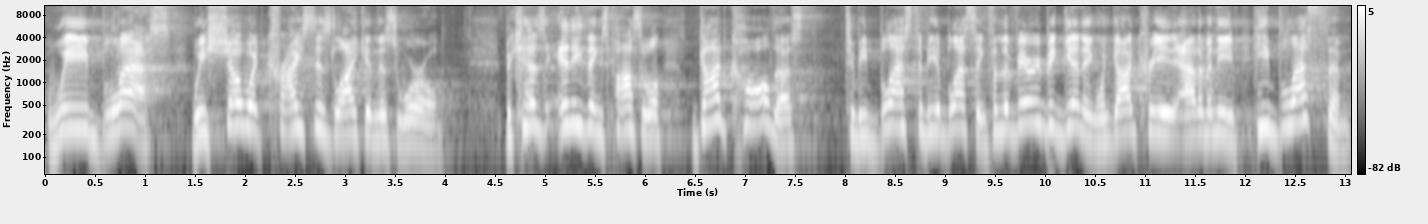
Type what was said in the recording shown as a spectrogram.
we bless. We show what Christ is like in this world. Because anything's possible, God called us to be blessed, to be a blessing. From the very beginning, when God created Adam and Eve, He blessed them.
